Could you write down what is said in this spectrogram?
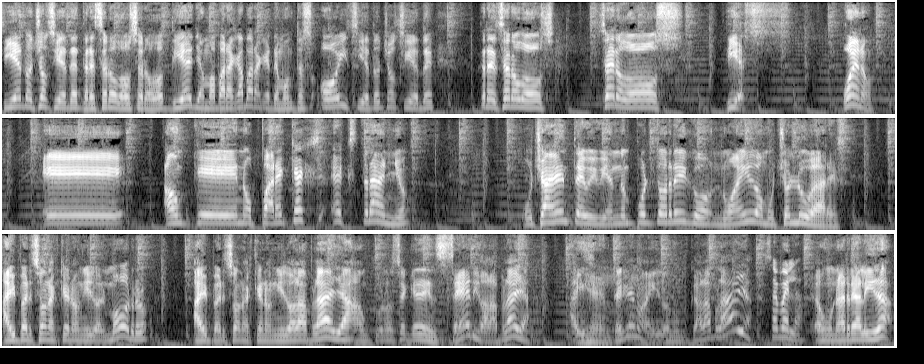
787-302-0210. Llama para acá para que te montes hoy. 787-302-0210. Bueno, eh, aunque nos parezca ex- extraño, mucha gente viviendo en Puerto Rico no ha ido a muchos lugares. Hay personas que no han ido al morro, hay personas que no han ido a la playa, aunque uno se quede en serio a la playa. Hay gente que no ha ido nunca a la playa. Eso es verdad. Es una realidad.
